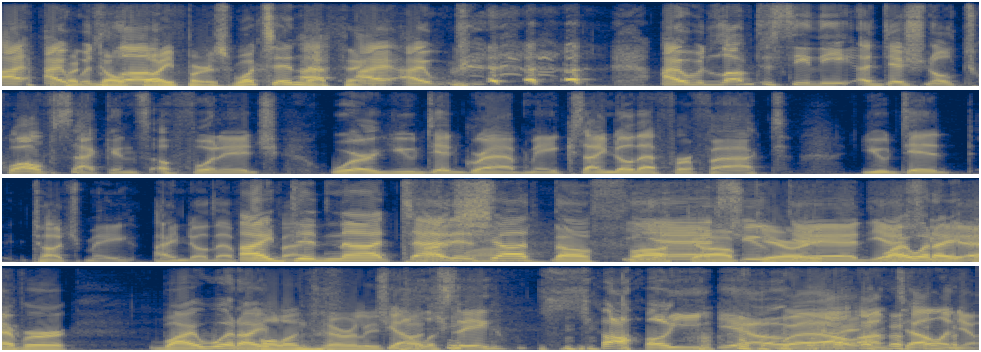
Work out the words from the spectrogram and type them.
I, I would adult love, diapers. What's in that thing? I, I, I would love to see the additional 12 seconds of footage where you did grab me, because I know that for a fact. You did touch me. I know that for a I fact. did not That touch. is- Shut the fuck Yes, up, you Gary. did. Yes, why would you I did. ever? Why would I? voluntarily touched me. Jealousy? oh yeah. okay. Well, I'm telling you.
